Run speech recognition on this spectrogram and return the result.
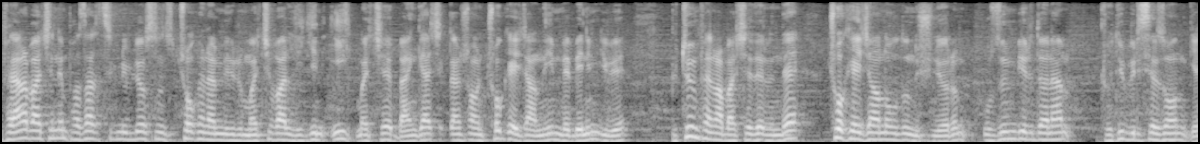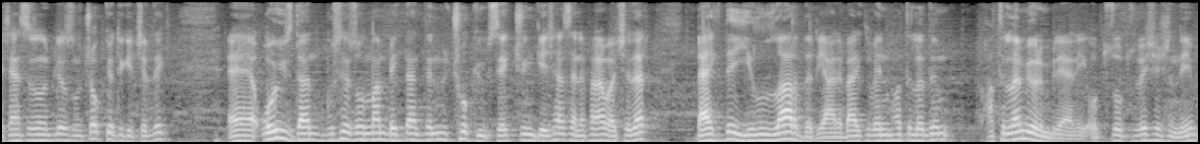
Fenerbahçe'nin pazartesi günü biliyorsunuz çok önemli bir maçı var. Ligin ilk maçı. Ben gerçekten şu an çok heyecanlıyım ve benim gibi bütün Fenerbahçelerin de çok heyecanlı olduğunu düşünüyorum. Uzun bir dönem, kötü bir sezon. Geçen sezonu biliyorsunuz çok kötü geçirdik. Ee, o yüzden bu sezondan beklentilerimiz çok yüksek. Çünkü geçen sene Fenerbahçeler belki de yıllardır yani belki benim hatırladığım hatırlamıyorum bile yani 30-35 yaşındayım.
